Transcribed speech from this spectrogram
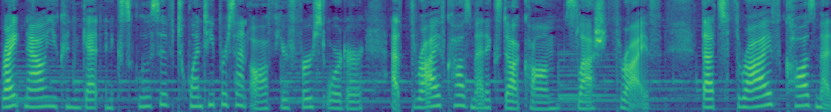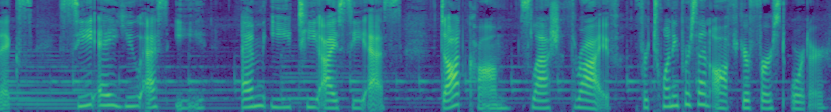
Right now, you can get an exclusive 20% off your first order at thrivecausemetics.com slash thrive. That's Thrive Causemetics, C-A-U-S-E-M-E-T-I-C-S dot com slash thrive for 20% off your first order.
